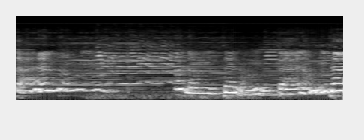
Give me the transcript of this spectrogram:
ta nam ta nam ta nam ta nam ta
